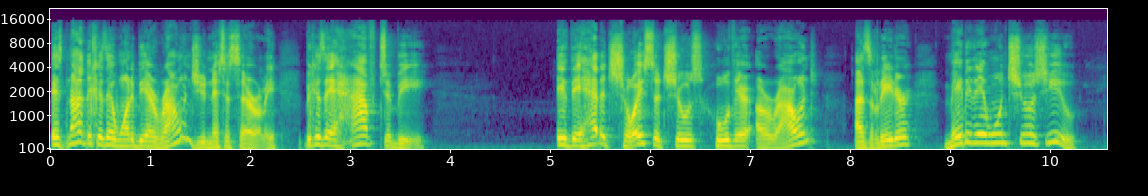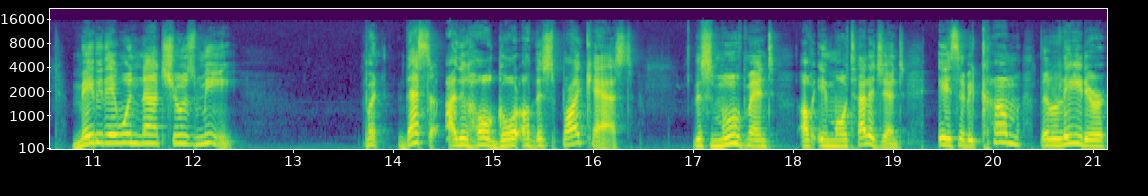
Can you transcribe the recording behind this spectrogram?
It's not because they want to be around you necessarily, because they have to be. If they had a choice to choose who they're around as a leader, maybe they won't choose you. Maybe they would not choose me. But that's the whole goal of this podcast. This movement of emotelligent is to become the leader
